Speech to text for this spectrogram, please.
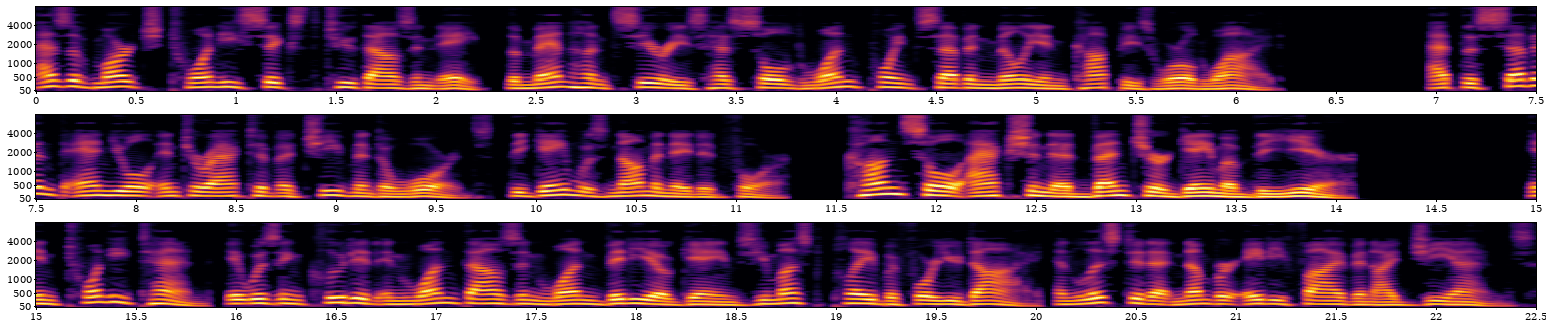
As of March 26, 2008, the Manhunt series has sold 1.7 million copies worldwide. At the 7th Annual Interactive Achievement Awards, the game was nominated for Console Action Adventure Game of the Year. In 2010, it was included in 1001 Video Games You Must Play Before You Die, and listed at number 85 in IGN's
